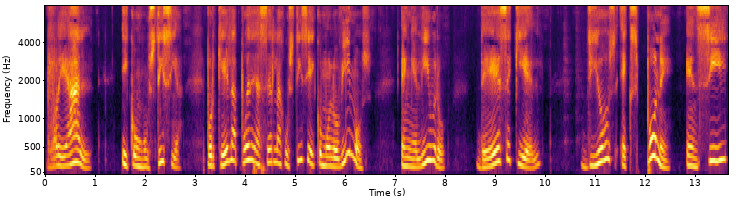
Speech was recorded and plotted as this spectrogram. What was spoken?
real y con justicia, porque Él puede hacer la justicia y como lo vimos en el libro de Ezequiel, Dios expone en sí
